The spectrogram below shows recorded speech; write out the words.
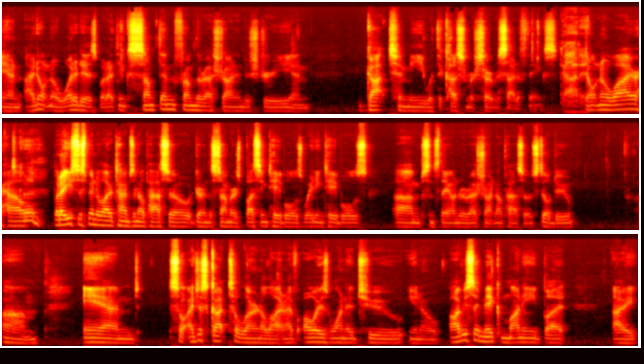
and I don't know what it is, but I think something from the restaurant industry and got to me with the customer service side of things. Got it. Don't know why or how. But I used to spend a lot of times in El Paso during the summers, bussing tables, waiting tables, um, since they owned a restaurant in El Paso, still do. Um, and so I just got to learn a lot, and I've always wanted to, you know, obviously make money, but I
